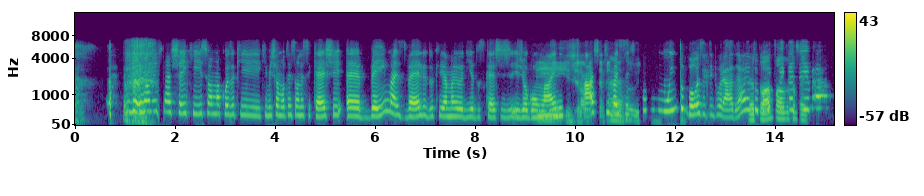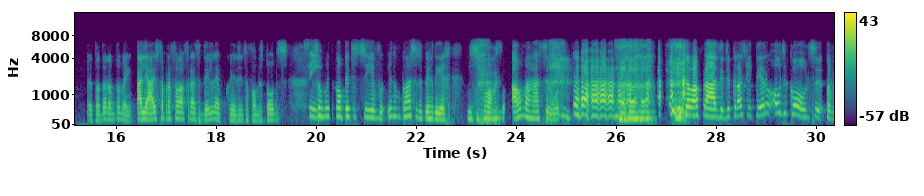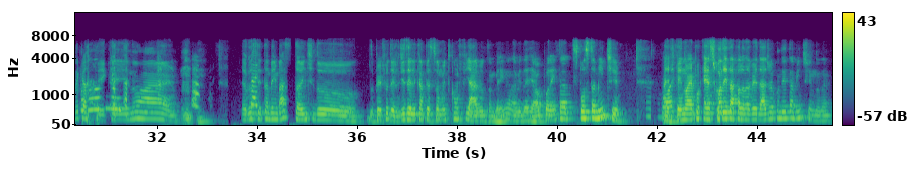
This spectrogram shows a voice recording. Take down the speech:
Eu, eu, realmente achei que isso é uma coisa que, que me chamou atenção nesse cast. É bem mais velho do que a maioria dos casts de jogo online. E, Acho que vai é. ser tipo, muito boa essa temporada. Ah, eu, eu tô, tô com muita expectativa. Também. Eu tô adorando também. Aliás, só pra falar a frase dele, né? Porque a gente tá falando de todos. Sim. Sou muito competitivo e não gosto de perder. Me esforço ao máximo. Isso é uma frase de crossfiteiro ou de coach? Tô brincando. Fica aí no ar. Eu gostei também bastante do, do perfil dele. Diz ele que é uma pessoa muito confiável também né, na vida real, porém tá disposto a mentir. Aí fica aí no AirPodcast quando ele tá falando a verdade ou quando ele tá mentindo, né?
